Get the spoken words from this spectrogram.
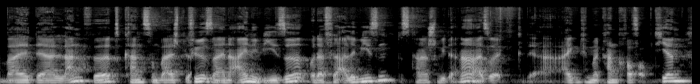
weil der Landwirt kann zum Beispiel für seine eine Wiese oder für alle Wiesen, das kann er schon wieder, ne? also der Eigentümer kann darauf optieren,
